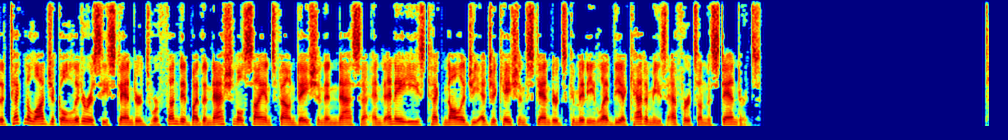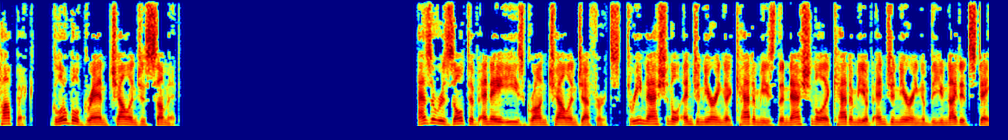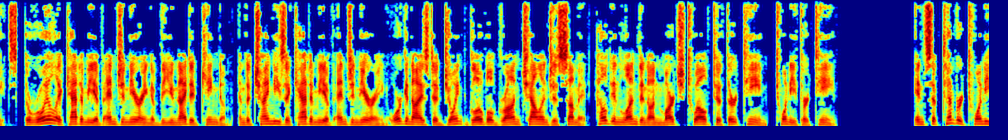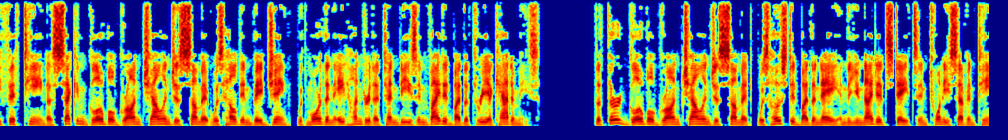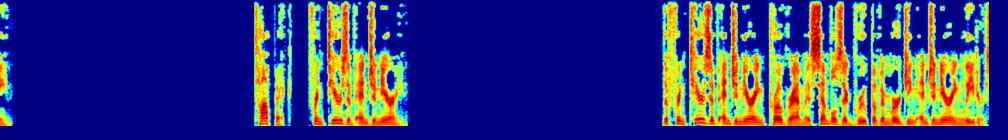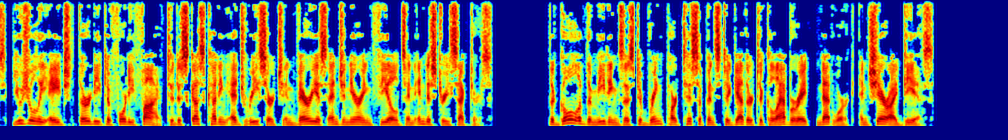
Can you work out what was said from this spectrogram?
The technological literacy standards were funded by the National Science Foundation and NASA and NAE's Technology Education Standards Committee led the Academy's efforts on the standards. Global Grand Challenges Summit As a result of NAE's Grand Challenge efforts, three national engineering academies the National Academy of Engineering of the United States, the Royal Academy of Engineering of the United Kingdom, and the Chinese Academy of Engineering organized a joint Global Grand Challenges Summit, held in London on March 12–13, 2013. In September 2015 a second Global Grand Challenges Summit was held in Beijing, with more than 800 attendees invited by the three academies. The third Global Grand Challenges Summit, was hosted by the NAE in the United States in 2017. Frontiers of Engineering The Frontiers of Engineering program assembles a group of emerging engineering leaders, usually aged 30 to 45 to discuss cutting-edge research in various engineering fields and industry sectors. The goal of the meetings is to bring participants together to collaborate, network, and share ideas.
